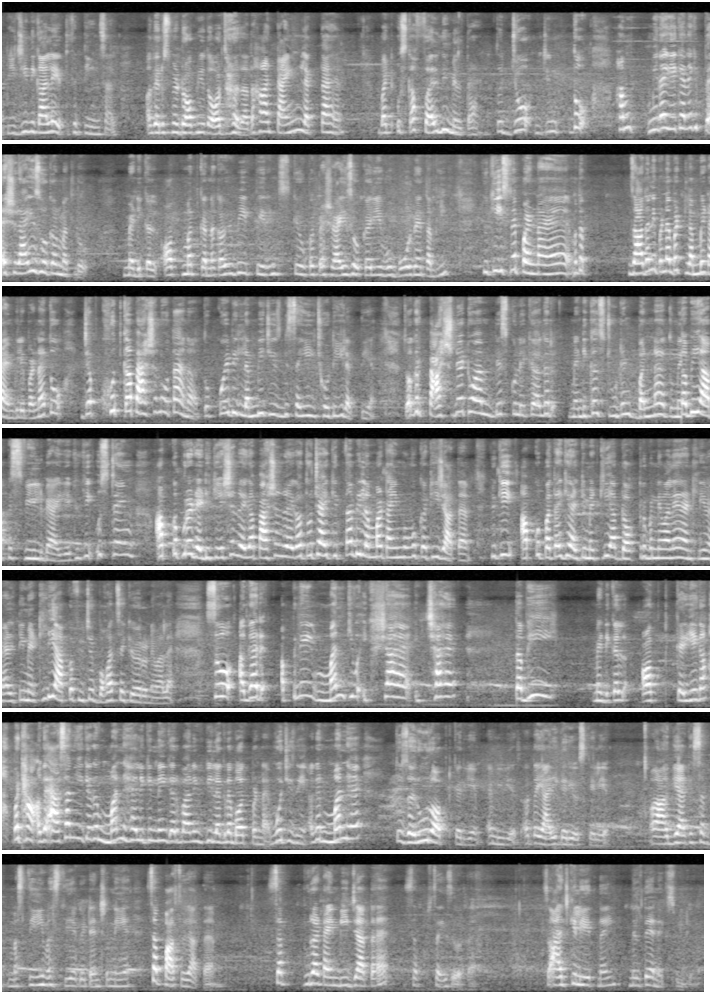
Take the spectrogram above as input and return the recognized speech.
P G निकाले तो फिर तीन साल। अगर उसमें ड्रॉप लियो तो और थोड़ा ज़्यादा। हाँ टाइम लगता है बट उसका फल भी मिलता है। तो जो, जिन तो हम, मेरा ये कहना है कि प्रेशराइज होकर मत लो मेडिकल ऑप्ट मत करना। कभी भी पेरेंट्स के ऊपर प्रेशराइज होकर ये वो बोल रहे हैं तभी, क्योंकि इसने पढ़ना है मतलब ज़्यादा नहीं पढ़ना बट लंबे टाइम के लिए पढ़ना है। तो जब खुद का पैशन होता है ना तो कोई भी लंबी चीज़ भी सही छोटी ही लगती है। तो अगर पैशनेट हो एम को लेकर अगर मेडिकल स्टूडेंट बनना है तुम्हें तभी आप इस फ़ील्ड में आइए क्योंकि उस टाइम आपका पूरा डेडिकेशन रहेगा पैशन रहेगा तो चाहे कितना भी लंबा टाइम हो वो कट ही जाता है। क्योंकि आपको पता है कि अल्टीमेटली आप डॉक्टर बनने वाले हैं अल्टीमेटली आपका फ्यूचर बहुत सिक्योर होने वाला है। सो so, अगर अपने मन की वो इच्छा है इच्छा है तभी मेडिकल ऑप्ट करिएगा। बट हाँ अगर ऐसा नहीं है कि अगर मन है लेकिन नहीं कर पा रहे क्योंकि लग रहा है बहुत पढ़ना है वो चीज़ नहीं है। अगर मन है तो ज़रूर ऑप्ट करिए एम और तैयारी करिए उसके लिए। और आगे आके सब मस्ती ही मस्ती है कोई टेंशन नहीं है। सब पास हो जाता है। सब पूरा टाइम बीत जाता है सब सही से होता है। सो so, आज के लिए इतना ही। मिलते हैं नेक्स्ट वीडियो में।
